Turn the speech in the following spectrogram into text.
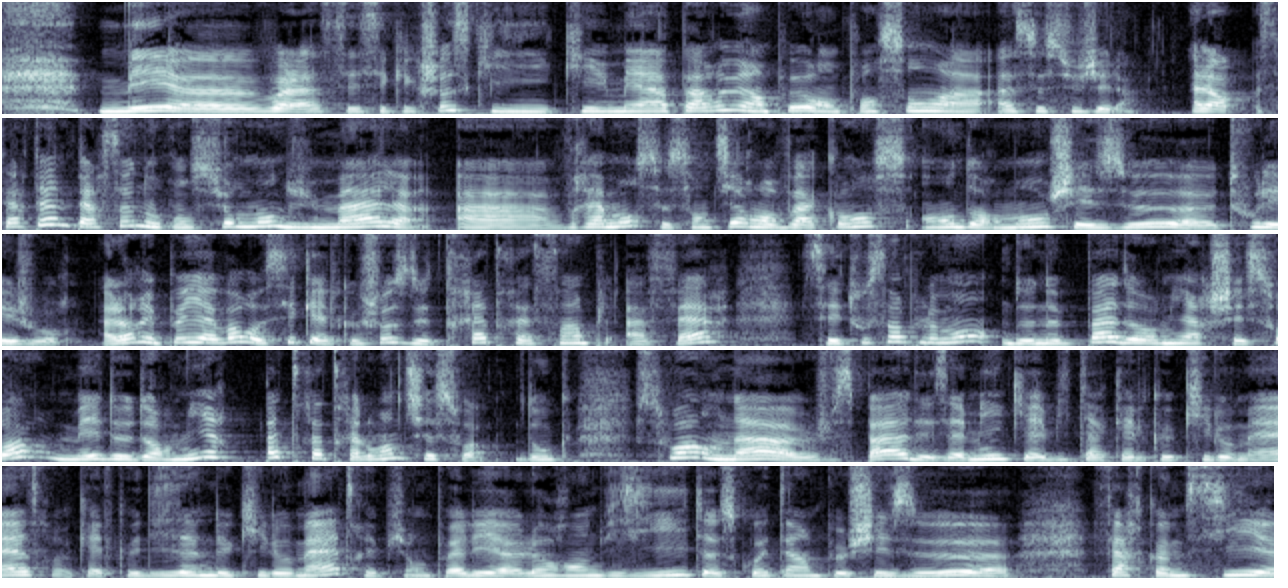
mais euh, voilà, c'est quelque chose qui, m'est apparu un peu en pensant à ce sujet-là. Alors, certaines personnes auront sûrement du mal à vraiment se sentir en vacances en dormant chez eux euh, tous les jours. Alors, il peut y avoir aussi quelque chose de très très simple à faire, c'est tout simplement de ne pas dormir chez soi, mais de dormir pas très très loin de chez soi. Donc, soit on a, euh, je sais pas, des amis qui habitent à quelques kilomètres, quelques dizaines de kilomètres, et puis on peut aller euh, leur rendre visite, squatter un peu chez eux, faire comme si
